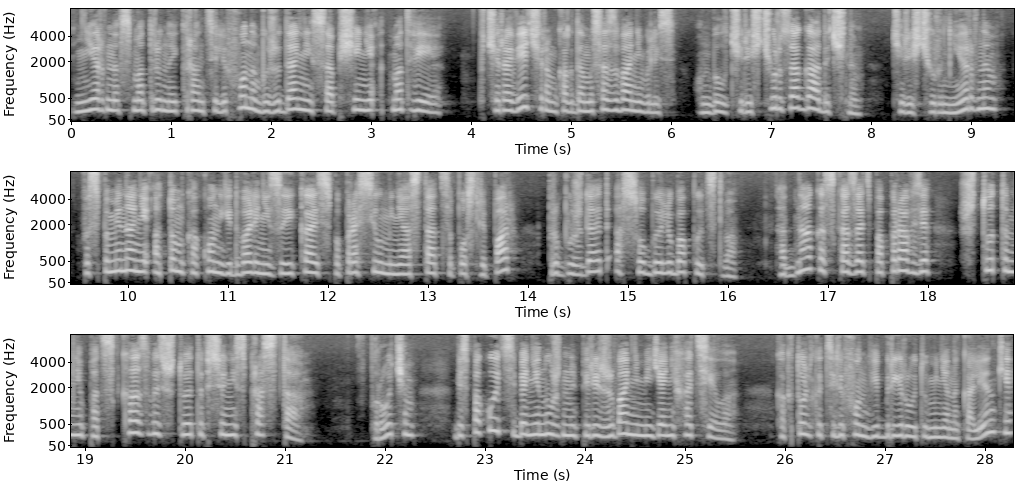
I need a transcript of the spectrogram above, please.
Нервно смотрю на экран телефона в ожидании сообщения от Матвея. Вчера вечером, когда мы созванивались, он был чересчур загадочным, чересчур нервным. Воспоминание о том, как он, едва ли не заикаясь, попросил меня остаться после пар, пробуждает особое любопытство. Однако, сказать по правде, что-то мне подсказывает, что это все неспроста. Впрочем, беспокоить себя ненужными переживаниями я не хотела. Как только телефон вибрирует у меня на коленке,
